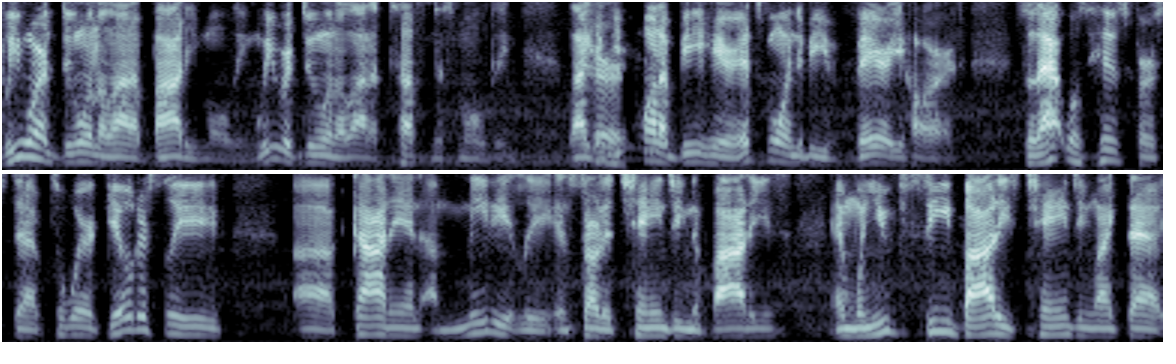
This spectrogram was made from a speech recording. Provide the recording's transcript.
we weren't doing a lot of body molding. We were doing a lot of toughness molding. Like sure. if you want to be here, it's going to be very hard. So that was his first step to where Gildersleeve uh, got in immediately and started changing the bodies and when you see bodies changing like that,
